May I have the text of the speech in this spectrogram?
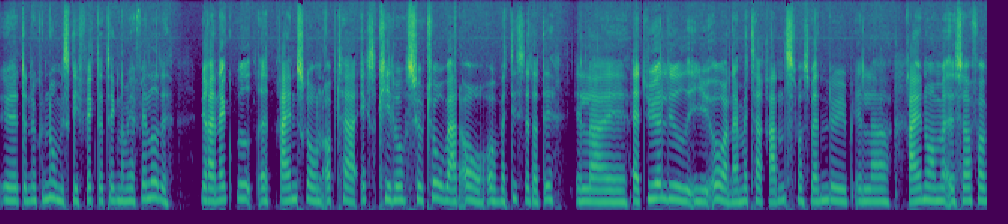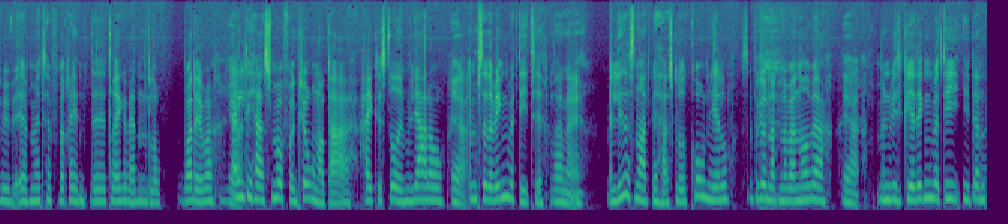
øh, den økonomiske effekt af ting, når vi har fældet det. Vi regner ikke ud, at regnskoven optager ekstra kilo CO2 hvert år, og værdisætter det. Eller øh, at dyrelivet i åerne er med til at rense vores vandløb, eller regnorme øh, sørger for, at vi er med til at få rent øh, drikkevand, eller whatever. Ja. Alle de her små funktioner, der har eksisteret i milliarder år, Ja. dem sætter vi ingen værdi til. Nej, nej. Men lige så snart vi har slået konen ihjel, så begynder den at være noget værd. Ja. Men vi giver det ingen værdi i den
